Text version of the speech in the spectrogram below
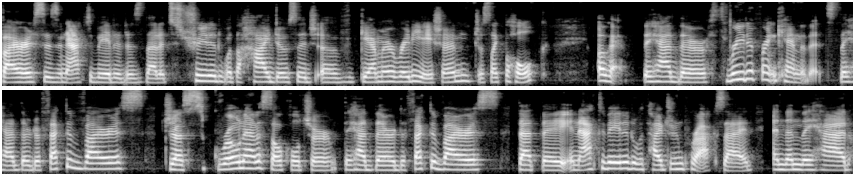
virus is inactivated is that it's treated with a high dosage of gamma irradiation, just like the Hulk. Okay, they had their three different candidates. They had their defective virus, just grown out of cell culture. They had their defective virus that they inactivated with hydrogen peroxide, and then they had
